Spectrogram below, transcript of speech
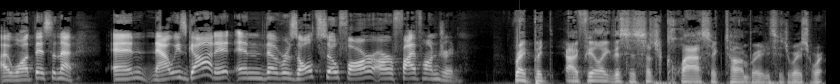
I want this and that. And now he's got it. And the results so far are 500. Right, but I feel like this is such a classic Tom Brady situation where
